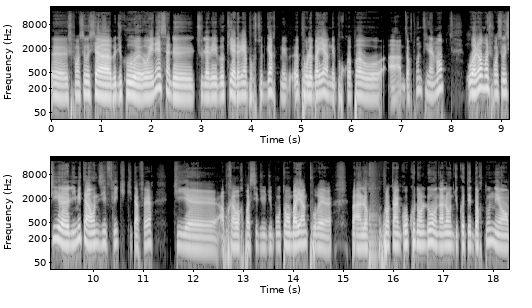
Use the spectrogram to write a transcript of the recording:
Je pensais aussi à bah, du coup au NS, hein, de, tu l'avais évoqué Adrien pour Stuttgart, mais pour le Bayern, mais pourquoi pas au, à Dortmund finalement. Ou alors moi je pensais aussi limite à Hansi Flick, quitte à faire qui, euh, après avoir passé du, du, bon temps au Bayern, pourrait euh, bah, leur planter un gros coup dans le dos en allant du côté de Dortmund et en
